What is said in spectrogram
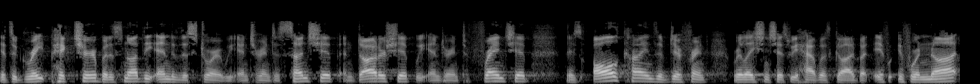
it's a great picture, but it's not the end of the story. We enter into sonship and daughtership, we enter into friendship. There's all kinds of different relationships we have with God, but if, if we're not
